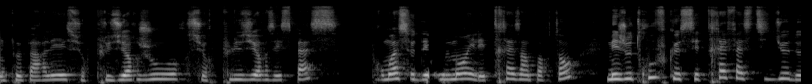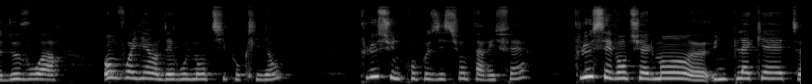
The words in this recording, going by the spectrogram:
on peut parler sur plusieurs jours, sur plusieurs espaces. Pour moi, ce déroulement, il est très important, mais je trouve que c'est très fastidieux de devoir envoyer un déroulement type au client, plus une proposition tarifaire, plus éventuellement une plaquette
